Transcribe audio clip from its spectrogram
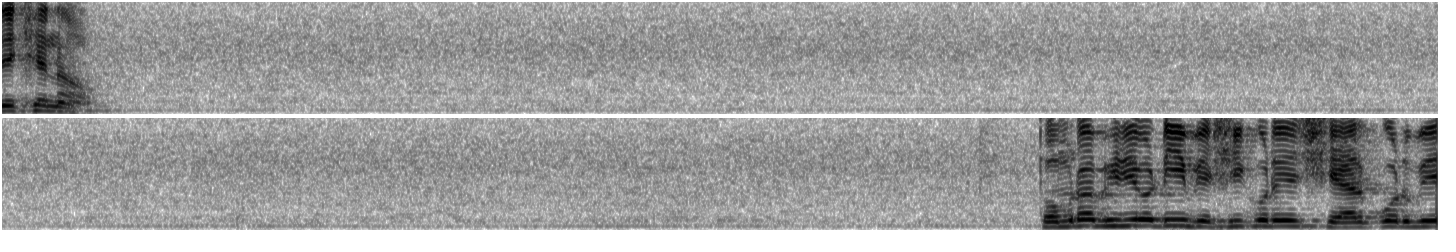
দেখে নাও। তোমরা ভিডিওটি বেশি করে শেয়ার করবে,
